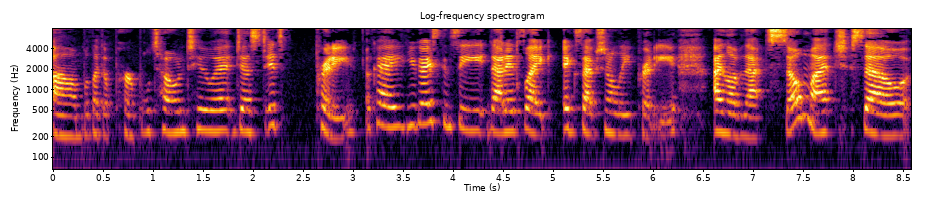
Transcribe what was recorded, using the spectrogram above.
um, with like a purple tone to it. Just, it's pretty okay? You guys can see that it's like exceptionally pretty. I love that so much. So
